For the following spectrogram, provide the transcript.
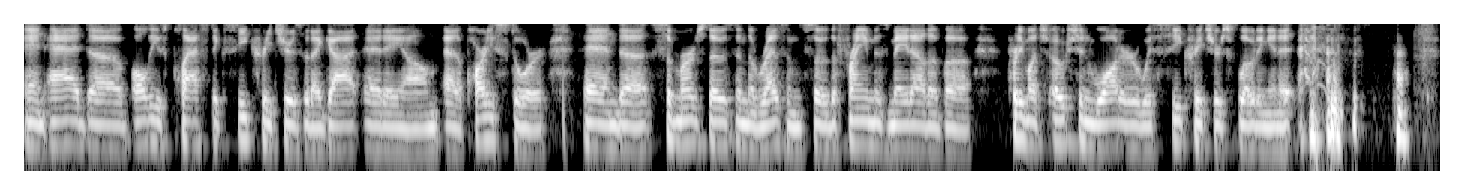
and add uh, all these plastic sea creatures that I got at a um, at a party store and uh, submerge those in the resin. So the frame is made out of uh, pretty much ocean water with sea creatures floating in it.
